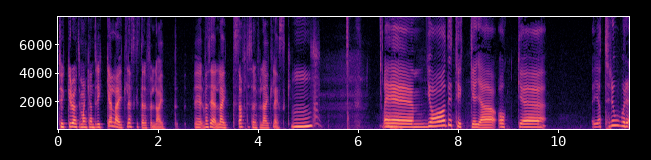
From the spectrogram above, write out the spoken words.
tycker du att man kan dricka lightläsk istället för light... Eh, vad säger jag? Lightsaft istället för lightläsk? mm. eh, ja det tycker jag. Och eh, jag tror,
